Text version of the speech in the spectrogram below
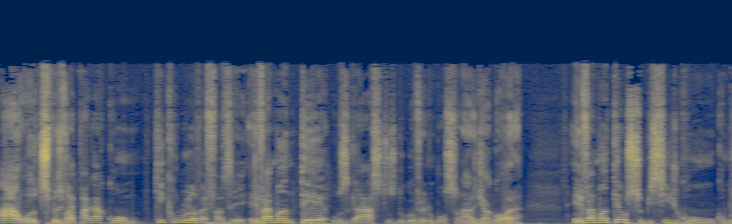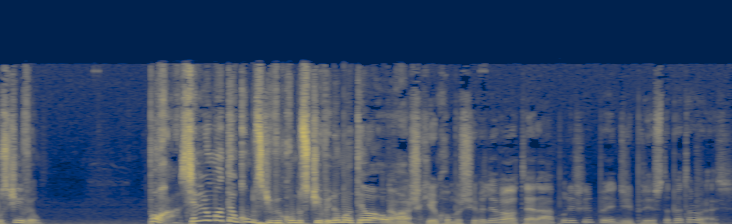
Ah, o outro dispositivo vai pagar como? O que, que o Lula vai fazer? Ele vai manter os gastos do governo Bolsonaro de agora? Ele vai manter o subsídio com combustível? Porra, se ele não manter o combustível e combustível e não manter o. Não, a- acho que o combustível ele vai alterar a política de pre- de preço da Petrobras.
